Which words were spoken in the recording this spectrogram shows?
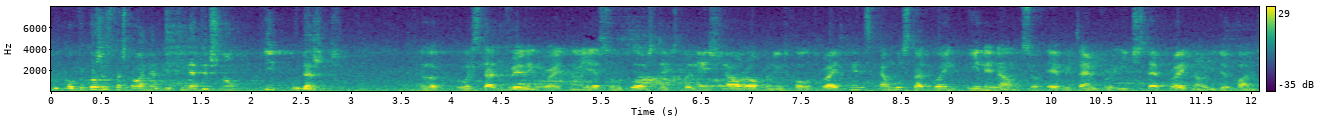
tylko wykorzystać tą energię kinetyczną i uderzyć. Look, we start drilling right now, yes? So we close the explanation, our opening hold right hands, and we start going in and out. So every time for each step right now, you do punch.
